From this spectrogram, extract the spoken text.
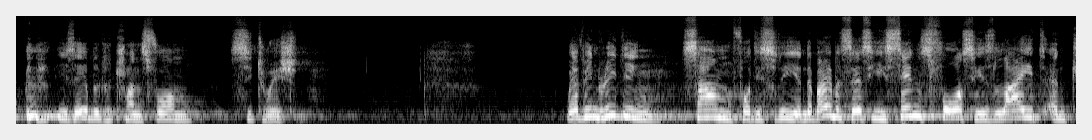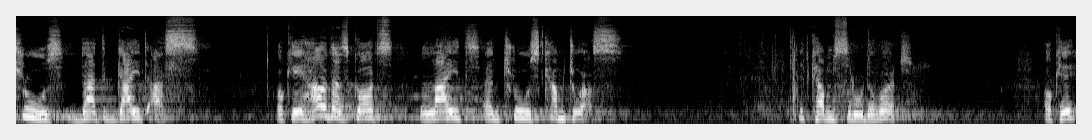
is able to transform situation. We have been reading Psalm 43, and the Bible says He sends forth His light and truth that guide us. Okay, how does God's light and truth come to us? It comes through the word. Okay?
